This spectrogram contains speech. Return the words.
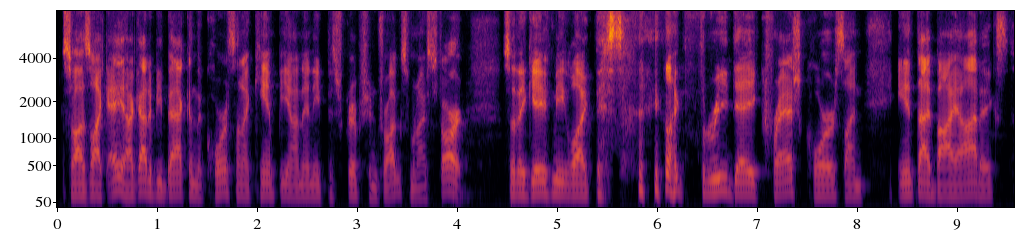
So I was like, hey, I got to be back in the course and I can't be on any prescription drugs when I start. So they gave me like this like three day crash course on antibiotics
